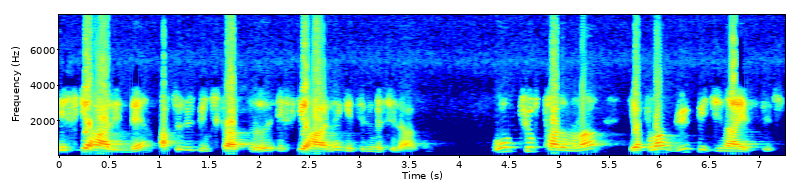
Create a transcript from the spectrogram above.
eski halinde Atatürk'ün çıkarttığı eski haline getirilmesi lazım. Bu Türk tarımına yapılan büyük bir cinayettir.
